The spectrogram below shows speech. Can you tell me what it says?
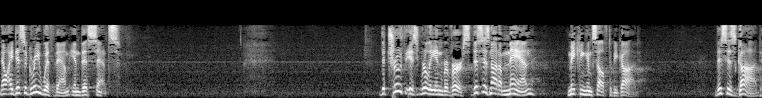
Now, I disagree with them in this sense. The truth is really in reverse. This is not a man making himself to be God. This is God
